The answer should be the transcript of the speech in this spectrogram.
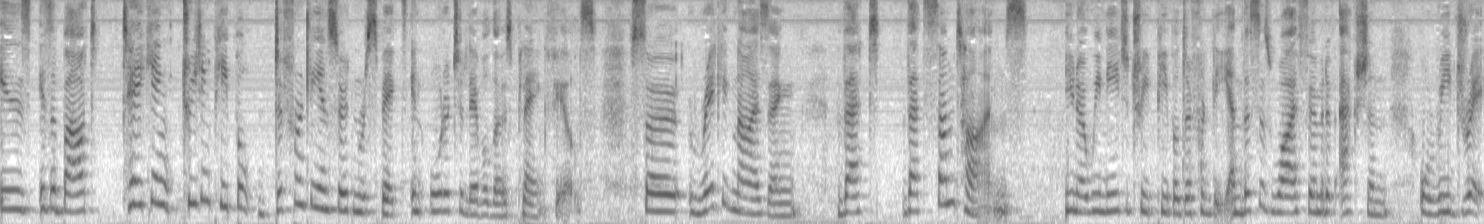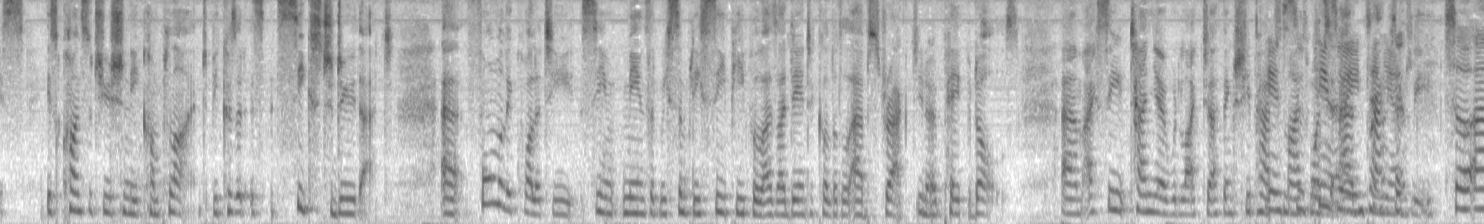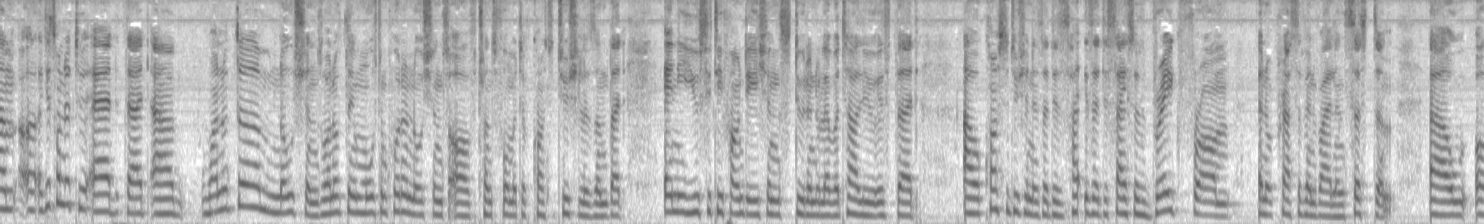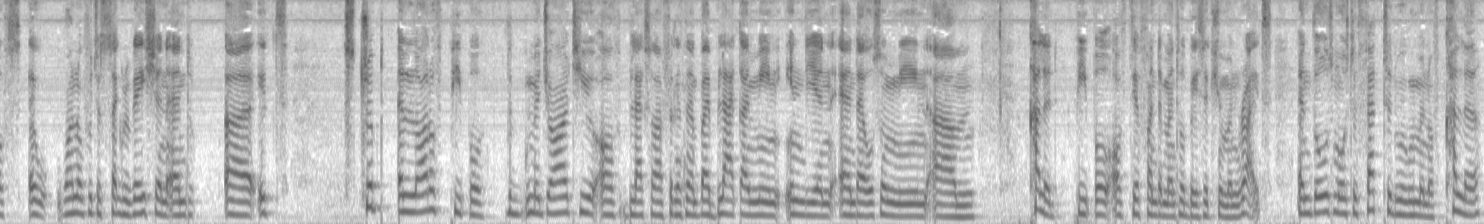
is is about taking treating people differently in certain respects in order to level those playing fields. So recognizing that that sometimes you know we need to treat people differently and this is why affirmative action or redress is constitutionally compliant because it, is, it seeks to do that. Uh, formal equality seem, means that we simply see people as identical little abstract, you know, paper dolls. Um, I see Tanya would like to. I think she perhaps Yes, might so want to weigh in, add Tanya. practically. So um, uh, I just wanted to add that um, one of the notions, one of the most important notions of transformative constitutionalism that any UCT Foundation student will ever tell you is that our constitution is a, deci- is a decisive break from an oppressive and violent system, uh, of uh, one of which is segregation, and uh, it stripped a lot of people, the majority of black South Africans, and by black I mean Indian, and I also mean um, colored people of their fundamental basic human rights. And those most affected were women of color,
